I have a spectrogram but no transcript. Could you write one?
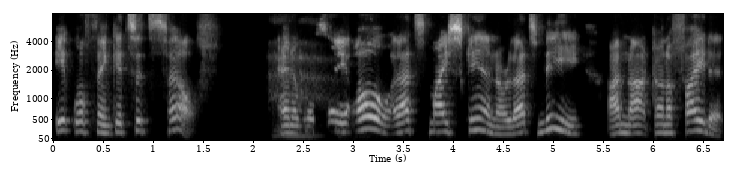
it will think it's itself. And it will ah. say, oh, that's my skin or that's me. I'm not going to fight it.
